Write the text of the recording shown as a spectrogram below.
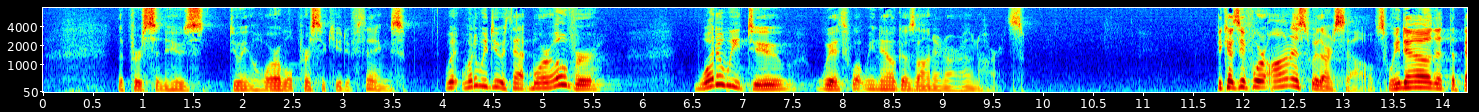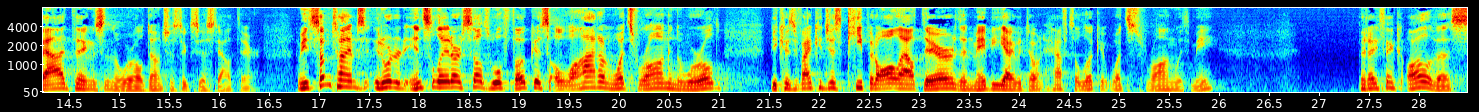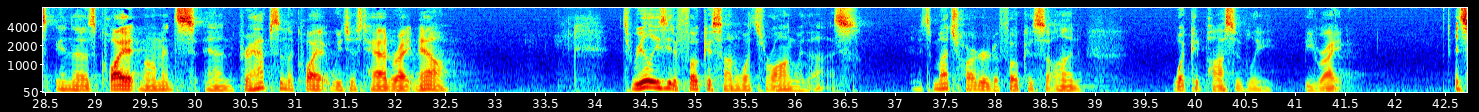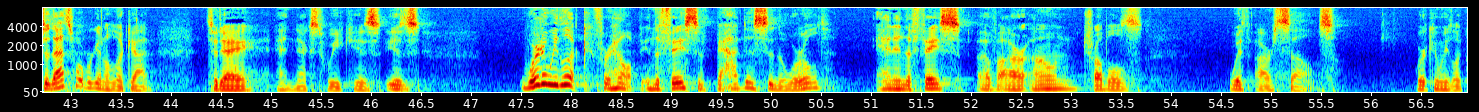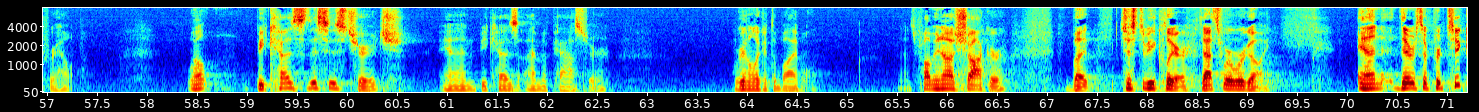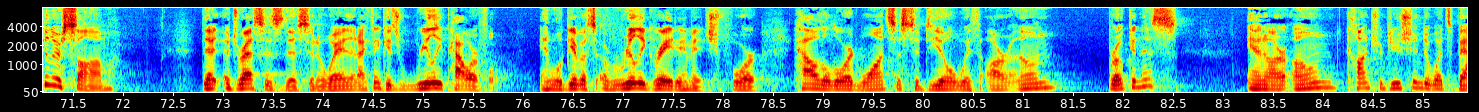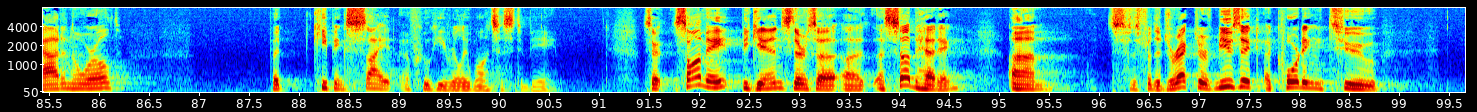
the person who's doing horrible persecutive things. What, what, do we do with that? Moreover, what do we do with what we know goes on in our own hearts? Because if we're honest with ourselves, we know that the bad things in the world don't just exist out there. I mean, sometimes in order to insulate ourselves, we'll focus a lot on what's wrong in the world. Because if I could just keep it all out there, then maybe I don't have to look at what's wrong with me. But I think all of us in those quiet moments, and perhaps in the quiet we just had right now, it's real easy to focus on what's wrong with us. And it's much harder to focus on what could possibly be right. And so that's what we're going to look at today and next week is, is where do we look for help in the face of badness in the world and in the face of our own troubles with ourselves? Where can we look for help? Well, because this is church and because I'm a pastor, we're going to look at the Bible. That's probably not a shocker, but just to be clear, that's where we're going. And there's a particular psalm that addresses this in a way that I think is really powerful and will give us a really great image for how the Lord wants us to deal with our own brokenness and our own contribution to what's bad in the world but keeping sight of who he really wants us to be. So, Psalm 8 begins, there's a, a, a subheading um, for the director of music, according to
